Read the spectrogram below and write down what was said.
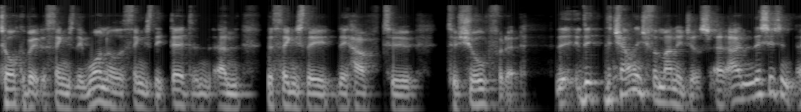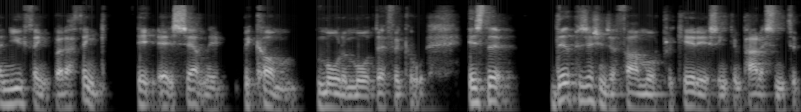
talk about the things they won or the things they did, and, and the things they they have to to show for it. The, the, the challenge for managers, and, this isn't a new thing, but I think it, it's certainly become more and more difficult, is that their positions are far more precarious in comparison to,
